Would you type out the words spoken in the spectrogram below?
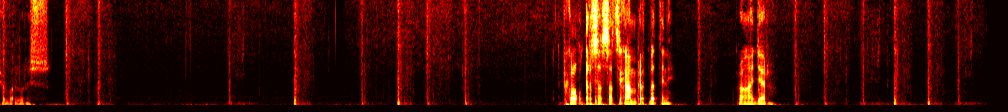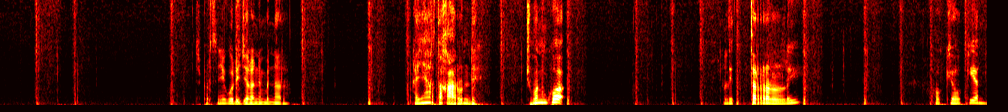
Coba lurus. Tapi kalau aku tersesat sih kampret banget ini. Kurang ajar. Sepertinya gue di jalan yang benar. Kayaknya harta karun deh. Cuman gue literally hoki-hokian.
